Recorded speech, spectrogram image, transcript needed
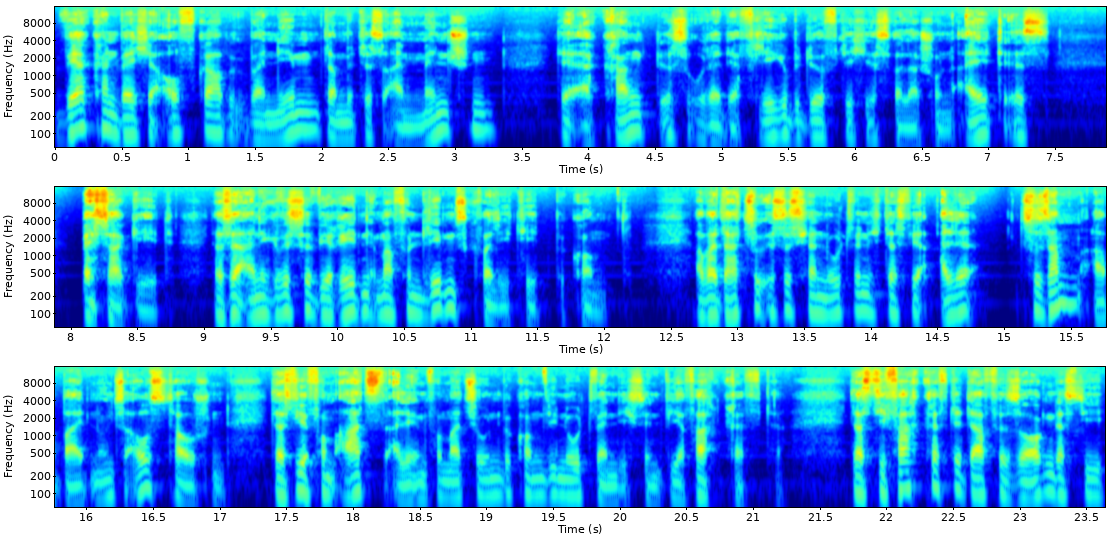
wer kann welche Aufgabe übernehmen, damit es einem Menschen, der erkrankt ist oder der pflegebedürftig ist, weil er schon alt ist, besser geht. Dass er eine gewisse, wir reden immer von Lebensqualität bekommt. Aber dazu ist es ja notwendig, dass wir alle zusammenarbeiten, uns austauschen, dass wir vom Arzt alle Informationen bekommen, die notwendig sind, wir Fachkräfte. Dass die Fachkräfte dafür sorgen, dass die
